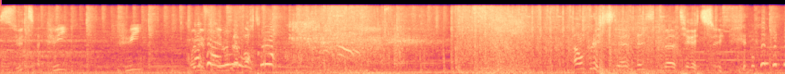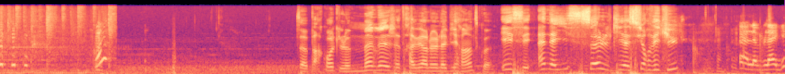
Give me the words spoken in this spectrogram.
Zut Fuis Fuis Ouais mais faut la porte en plus c'est Anaïs qui m'a tiré dessus. Putain, Par contre le manège à travers le labyrinthe quoi. Et c'est Anaïs seule qui a survécu. Ah, la blague.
